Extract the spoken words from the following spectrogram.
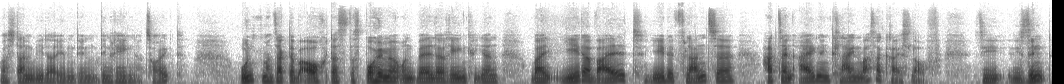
was dann wieder eben den, den Regen erzeugt. Und man sagt aber auch, dass, dass Bäume und Wälder Regen kreieren, weil jeder Wald, jede Pflanze hat seinen eigenen kleinen Wasserkreislauf. Sie, sie, sind,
